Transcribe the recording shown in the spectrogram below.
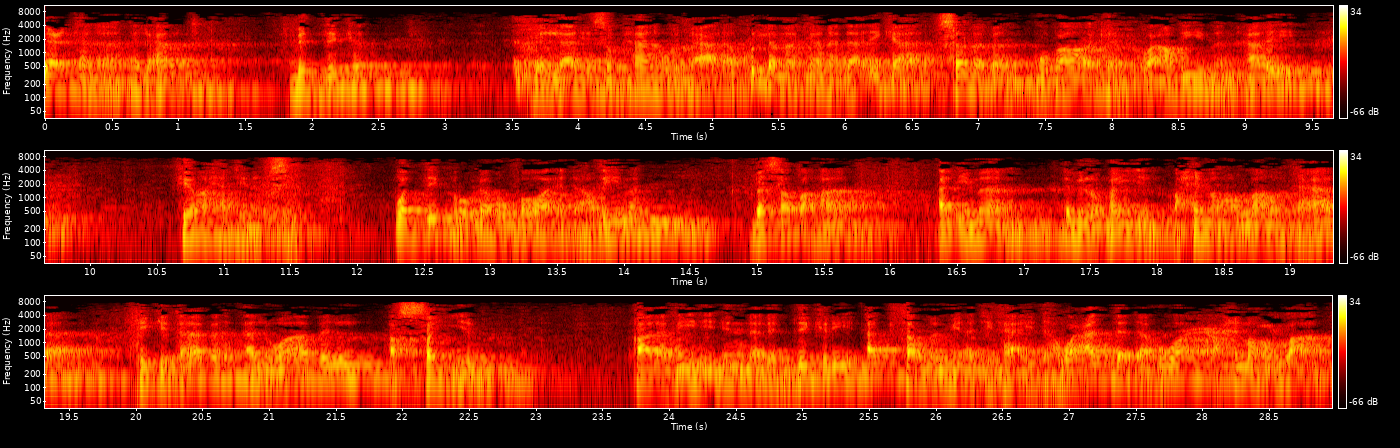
اعتنى العبد بالذكر لله سبحانه وتعالى كلما كان ذلك سببا مباركا وعظيما عليه في راحة نفسه. والذكر له فوائد عظيمة بسطها الإمام ابن القيم رحمه الله تعالى في كتابه الوابل الصيب. قال فيه إن للذكر أكثر من مئة فائدة وعدد هو رحمه الله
